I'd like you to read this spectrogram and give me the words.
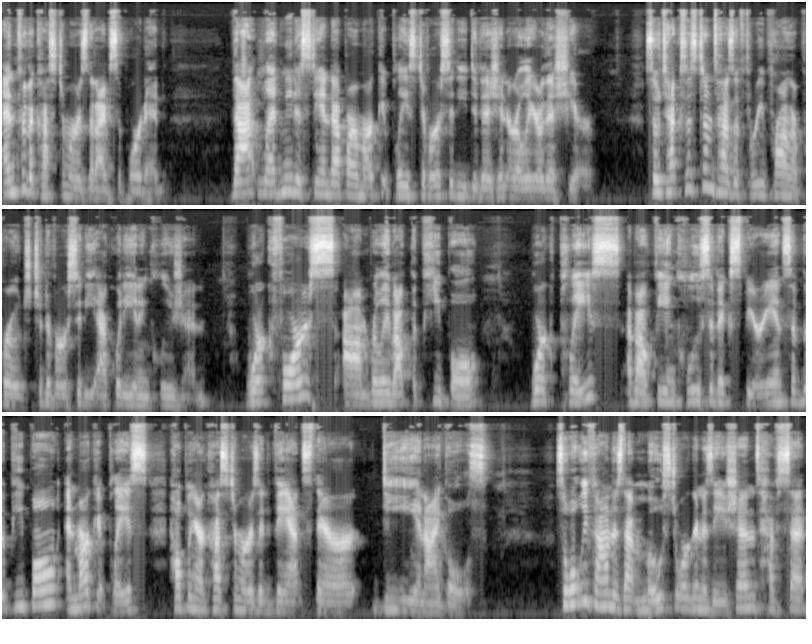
and for the customers that I've supported. That led me to stand up our marketplace diversity division earlier this year. So, TEKsystems has a three prong approach to diversity, equity, and inclusion workforce, um, really about the people, workplace about the inclusive experience of the people and marketplace helping our customers advance their DE and I goals. So what we found is that most organizations have set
